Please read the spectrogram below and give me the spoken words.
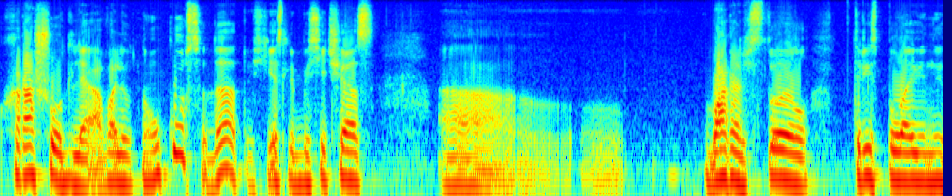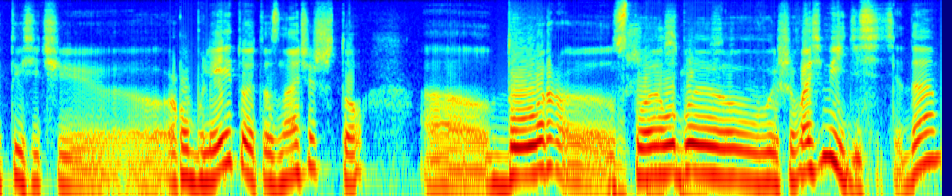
хорошо для валютного курса, да, то есть если бы сейчас а, баррель стоил 3,5 тысячи э, рублей, то это значит, что э, доллар э, Выше стоил 80. бы выше 80, да,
